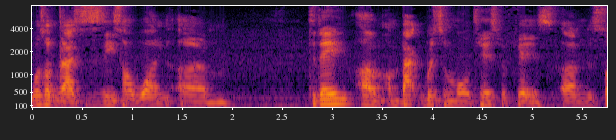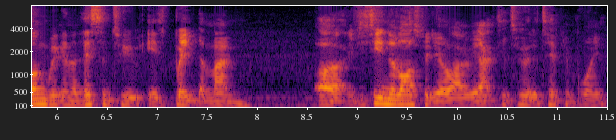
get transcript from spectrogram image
What's up guys, this is Esau1. Um, today um, I'm back with some more Tears for Fears. Um, the song we're going to listen to is Break the Man. Uh, if you've seen the last video, I reacted to at the tipping point.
